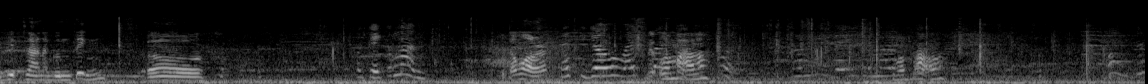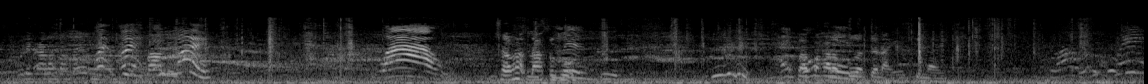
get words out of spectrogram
Igit sana gunting. Oh, Okay, come on. Tamar. Let's go. Let's Di, go. mama, ah. Mommy, there's a banana. Mapa, oh. Oh, this Wali kalaban tayo. Wait, wait, one more. Wow. Sama, datos oh. Smells good. I Papakalap open. tulad ka na yun, sinay. Wow.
